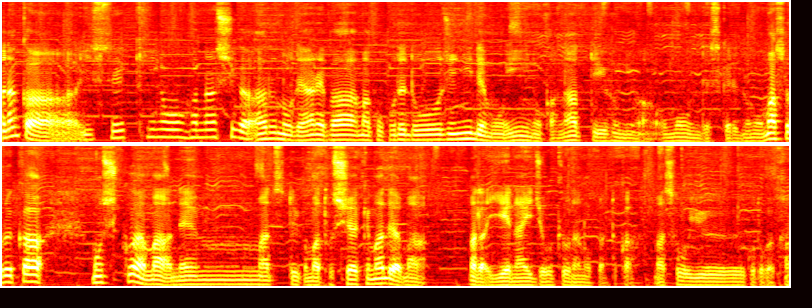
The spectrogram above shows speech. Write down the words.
なんか、移籍の話があるのであれば、まあここで同時にでもいいのかなっていうふうには思うんですけれども、まあそれか、もしくはまあ年末というかまあ年明けまではまあまだ言えない状況なのかとか、まあそういうことが考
